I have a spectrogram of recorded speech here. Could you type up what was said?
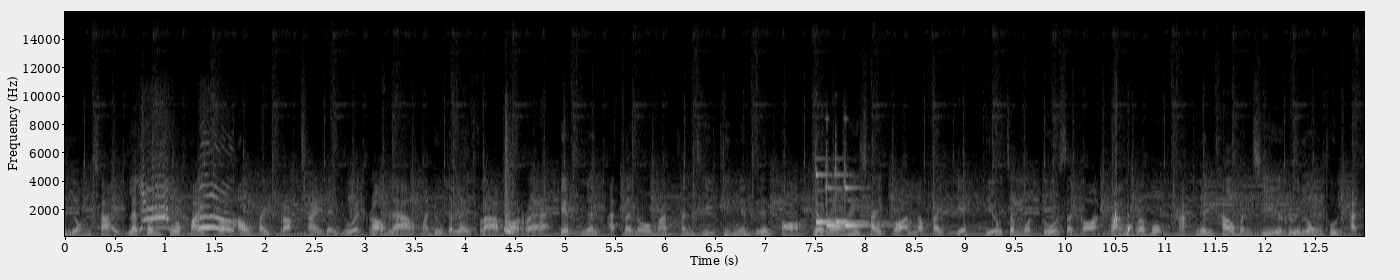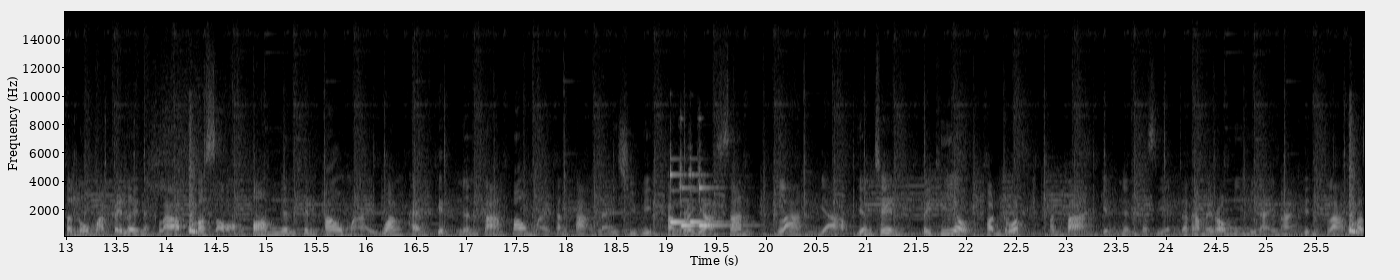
ิยมใช้ และคนทั่วไปก็เอาไปปรับใช้ได้ด้วย พร้อมแล้วมาดูกันเลยครับข้อแรกเก็บเงินอัตโนมัติทันทีที่เงินเดือนออกอย่ารอให้ใช้ก่อนแล้วค่อยเก็บเดี๋ยวจะหมดตัวซะก่อนตั้งระบบหักเงินเข้าบัญชีหรือลงทุนอัตโนมัติไปเลยนะครับ ข้อ 2 ออมเงินเป็นเป้าหมายวางแผนเก็บเงินตามเป้าหมายต่างๆ ในชีวิต ทั้งระยะสั้นกลางยาว อย่างเช่น ไปเที่ยวผ่อนรถผ่อนบ้านเก็บเงินเกษียณจะทำให้เรามีวินัยมากขึ้นครับข้อ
